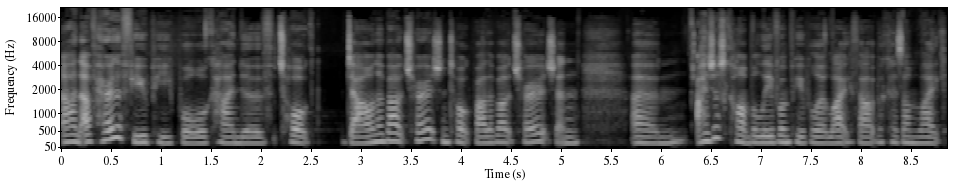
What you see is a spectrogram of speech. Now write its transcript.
And I've heard a few people kind of talk down about church and talk bad about church. And um, I just can't believe when people are like that because I'm like,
